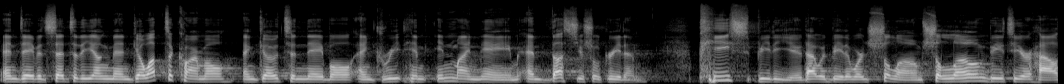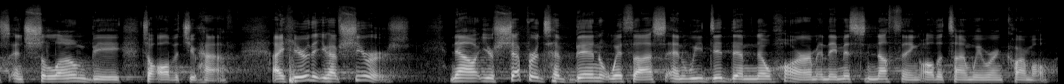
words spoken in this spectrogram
And David said to the young men, Go up to Carmel and go to Nabal and greet him in my name, and thus you shall greet him. Peace be to you. That would be the word shalom. Shalom be to your house, and shalom be to all that you have. I hear that you have shearers. Now, your shepherds have been with us, and we did them no harm, and they missed nothing all the time we were in Carmel.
